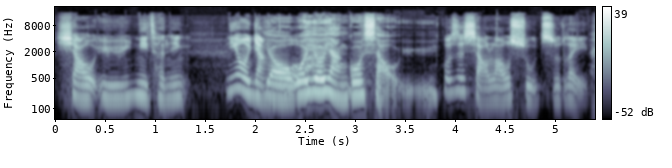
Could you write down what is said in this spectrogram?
小鱼，你曾经。你有养有我有养过小鱼或是小老鼠之类的，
